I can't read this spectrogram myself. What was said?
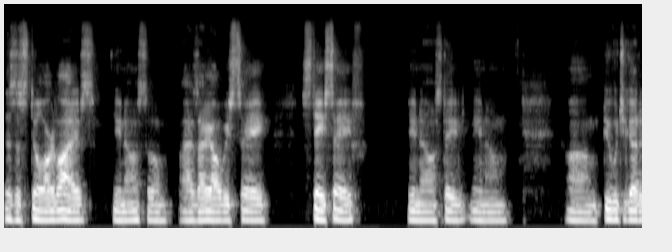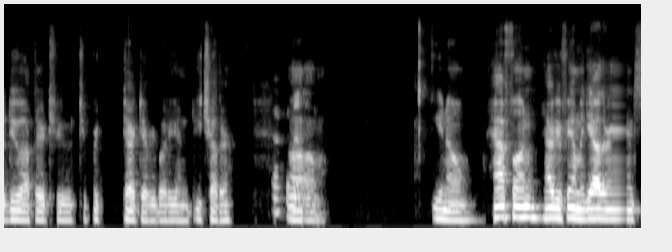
this is still our lives, you know. So, as I always say, stay safe, you know, stay, you know, um, do what you got to do out there to to protect everybody and each other. Definitely. Um, you know, have fun, have your family gatherings,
